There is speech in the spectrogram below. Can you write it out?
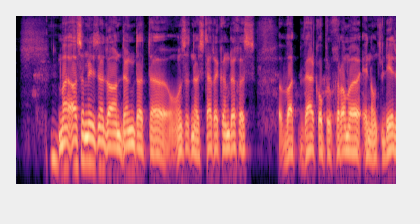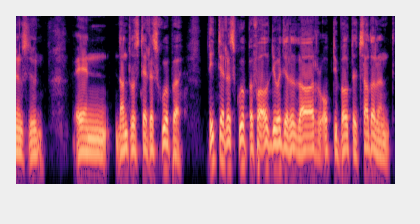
maar as ons nou daaraan dink dat uh, ons is nou sterrekundiges wat werk op programme en ontledings doen en dan het ons teleskope die teleskope veral die wat julle daar op die bult het Sutherland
